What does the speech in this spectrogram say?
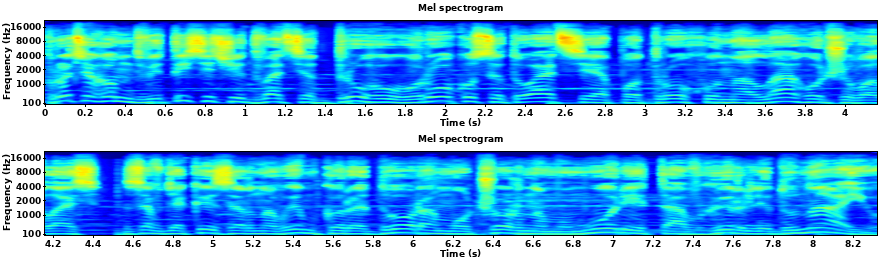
Протягом 2022 року ситуація потроху налагоджувалась завдяки зерновим коридорам у Чорному морі та в гирлі Дунаю.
